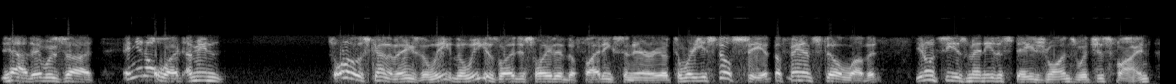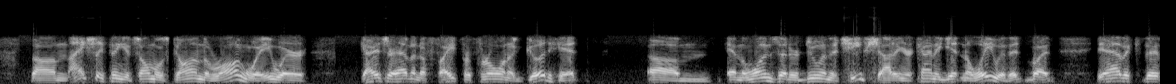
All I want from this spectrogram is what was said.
yeah, there was, uh, and you know what? I mean, it's one of those kind of things. The league, the league has legislated the fighting scenario to where you still see it. The fans still love it. You don't see as many of the staged ones, which is fine. Um, I actually think it's almost gone the wrong way, where guys are having to fight for throwing a good hit. Um, and the ones that are doing the cheap shotting are kind of getting away with it. But yeah, the, the,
